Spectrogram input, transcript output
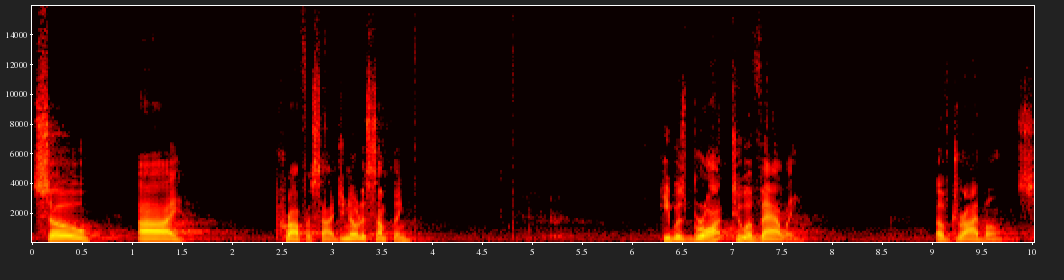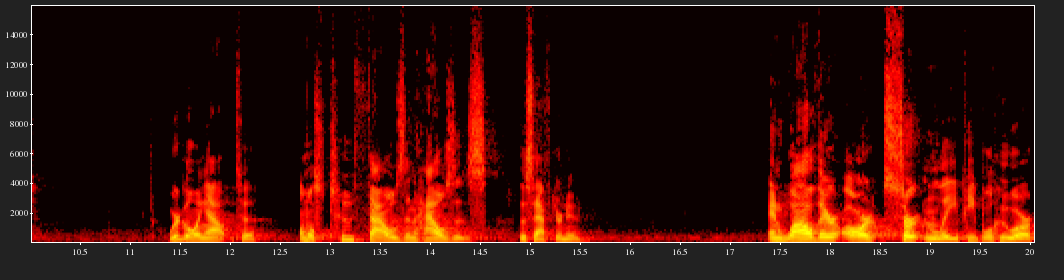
So I prophesied. You notice something? He was brought to a valley of dry bones. We're going out to almost 2,000 houses this afternoon. And while there are certainly people who are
